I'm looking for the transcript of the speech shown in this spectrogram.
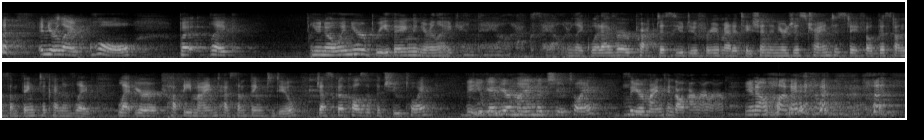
and you're like, oh, but like, you know, when you're breathing and you're like, inhale, or like whatever practice you do for your meditation, and you're just trying to stay focused on something to kind of like let your puppy mind have something to do. Jessica calls it the chew toy, that you give your mind a chew toy so your mind can go, you know, on it.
